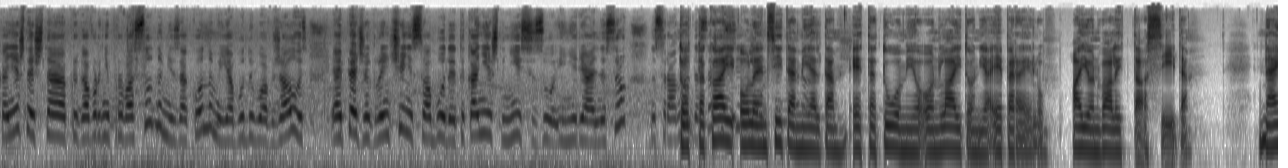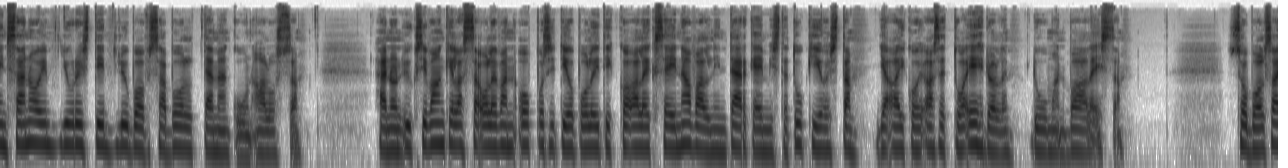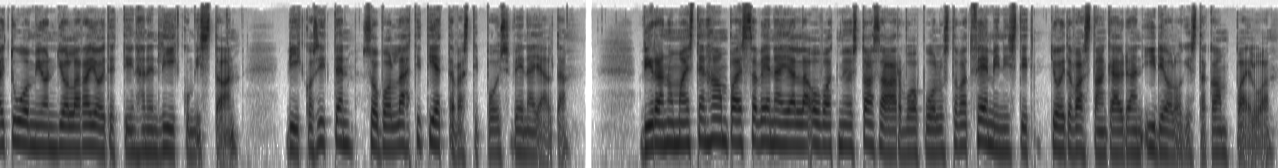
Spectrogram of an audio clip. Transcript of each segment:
Конечно, я считаю приговор неправосудным, незаконным, я буду его обжаловать. И опять же, ограничение свободы – это, конечно, не СИЗО и нереальный срок, но все равно... Totta kai olen sitä mieltä, että tuomio on laiton ja epäreilu. Aion valittaa siitä. Näin sanoi juristi Lyubov Sabol tämän kuun alussa – hän on yksi vankilassa olevan oppositiopoliitikko Aleksei Navalnin tärkeimmistä tukijoista ja aikoi asettua ehdolle Duuman vaaleissa. Sobol sai tuomion, jolla rajoitettiin hänen liikkumistaan. Viikko sitten Sobol lähti tiettävästi pois Venäjältä. Viranomaisten hampaissa Venäjällä ovat myös tasa-arvoa puolustavat feministit, joita vastaan käydään ideologista kamppailua.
